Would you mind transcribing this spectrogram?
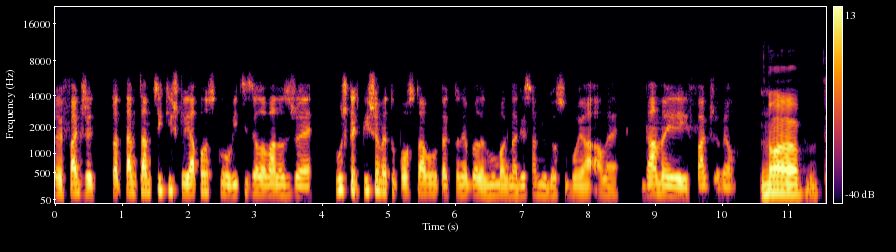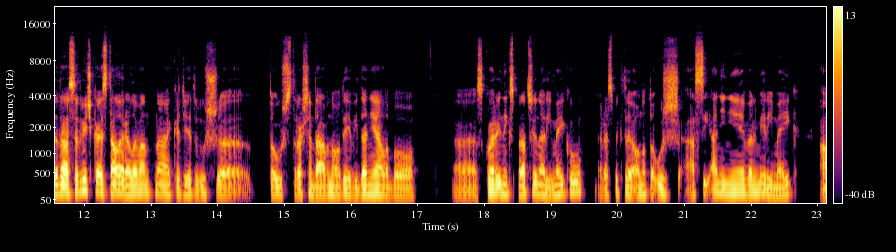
to je fakt, že tam, tam cítiš tú japonskú vycizelovanosť, že už keď píšeme tú postavu, tak to nebude len mumak na 10 minút do súboja, ale dáme jej fakt, že veľa. No a teda sedmička je stále relevantná, aj keď je to už, e, to už strašne dávno od jej vydania, lebo e, Square Enix pracuje na remakeu, respektíve ono to už asi ani nie je veľmi remake a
